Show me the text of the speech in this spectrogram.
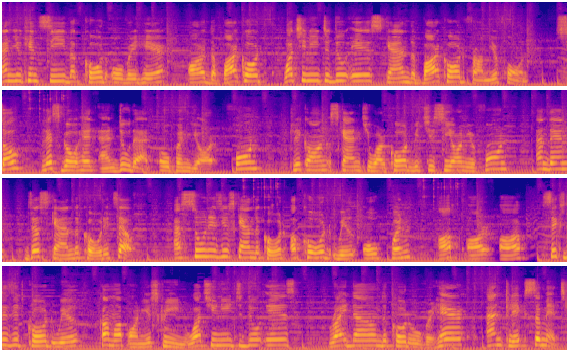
and you can see the code over here or the barcode. What you need to do is scan the barcode from your phone. So let's go ahead and do that. Open your phone click on scan QR code which you see on your phone and then just scan the code itself. As soon as you scan the code, a code will open up or a 6-digit code will come up on your screen. What you need to do is write down the code over here and click submit.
